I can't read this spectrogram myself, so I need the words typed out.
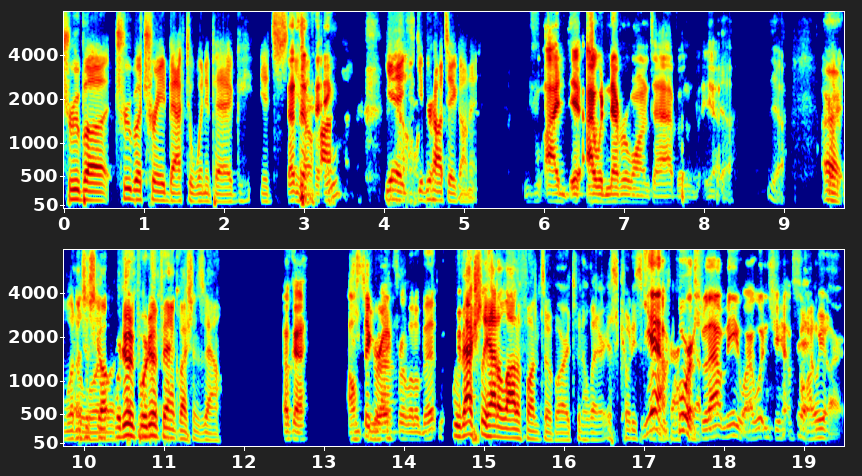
Trouba Trouba trade back to Winnipeg. It's That's you a know, thing. Yeah, No. give your hot take on it. I I would never want it to happen. But yeah. Yeah. Yeah. All What- what let's a just go. We're doing we're doing fan questions now. Okay. I'll stick around for a little bit. We've actually had a lot of fun so far. It's been hilarious. Cody's Yeah, of course. Without me, why wouldn't you have fun? Yeah, we are.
